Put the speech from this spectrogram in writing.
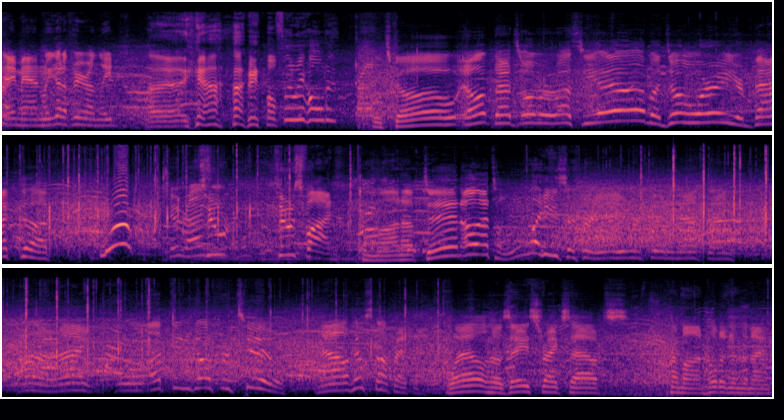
Hey, man, we got a three-run lead. Uh, yeah, I mean, hopefully we hold it. Let's go. Oh, that's over Raisel, but don't worry, you're backed up. Woo! Two runs. Two, two's fine. Come on, up, Upton. Oh, that's a laser. Yeah, you weren't fielding that then. All right. Well, Upton go for two. Now he'll stop right there. Well, Jose strikes out. Come on, hold it in the ninth.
